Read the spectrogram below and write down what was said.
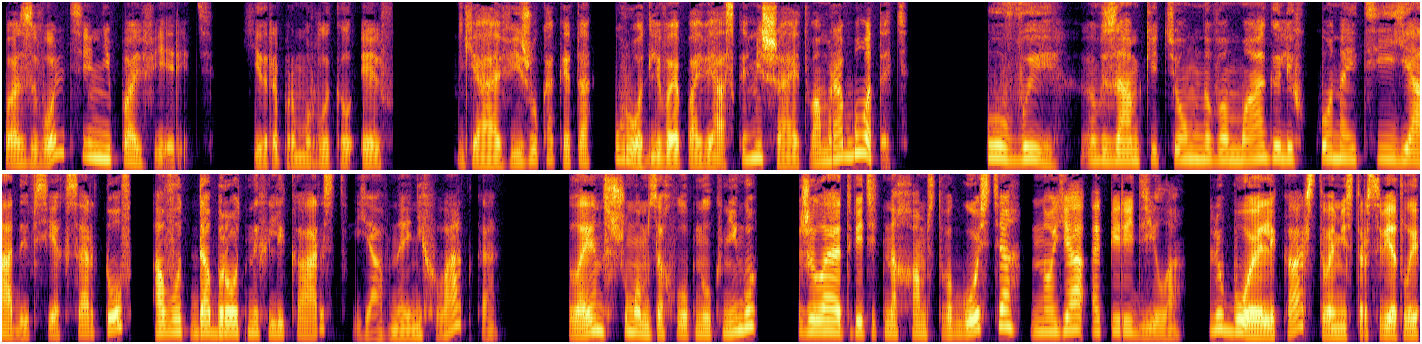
Позвольте не поверить, хитро промурлыкал эльф. Я вижу, как эта уродливая повязка мешает вам работать. Увы, в замке темного мага легко найти яды всех сортов, а вот добротных лекарств явная нехватка. Лаэн с шумом захлопнул книгу, желая ответить на хамство гостя, но я опередила. Любое лекарство, мистер Светлый,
